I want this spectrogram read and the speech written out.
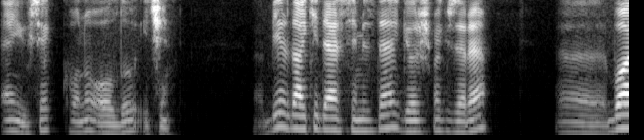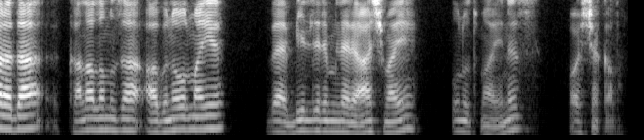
en yüksek konu olduğu için. Bir dahaki dersimizde görüşmek üzere. Ee, bu arada kanalımıza abone olmayı ve bildirimleri açmayı unutmayınız. Hoşçakalın.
